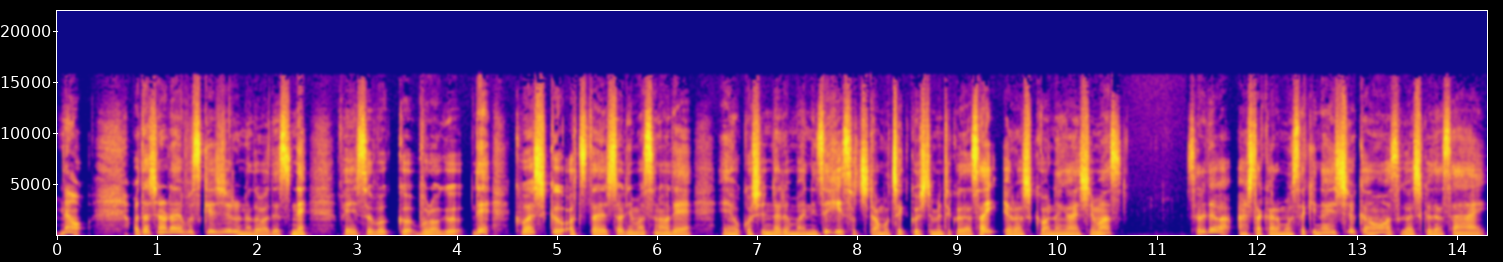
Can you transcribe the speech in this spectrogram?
なお、私のライブスケジュールなどはですね、Facebook、ブログで詳しくお伝えしておりますので、えー、お越しになる前にぜひそちらもチェックしてみてください。よろしくお願いします。それでは明日からも素敵な一週間をお過ごしください。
